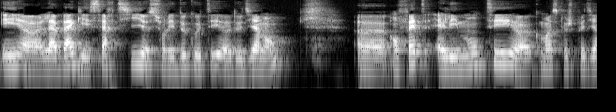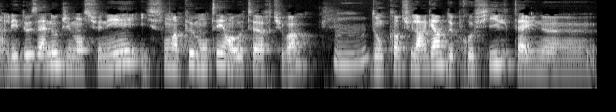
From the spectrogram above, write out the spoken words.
Et euh, la bague est sertie sur les deux côtés euh, de diamants. Euh, en fait, elle est montée, comment est-ce que je peux dire? Les deux anneaux que j'ai mentionnés, ils sont un peu montés en hauteur, tu vois. Mhm. Donc quand tu la regardes de profil, t'as une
